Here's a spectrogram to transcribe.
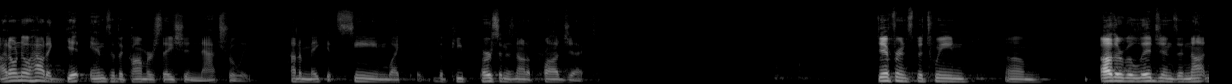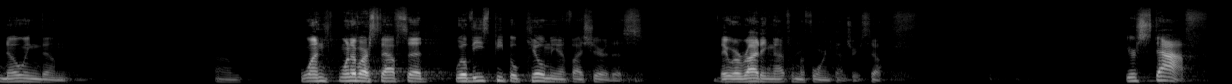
I don't know how to get into the conversation naturally, how to make it seem like the pe- person is not a project. Difference between um, other religions and not knowing them um, one, one of our staff said, Will these people kill me if I share this? They were writing that from a foreign country. So, your staff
